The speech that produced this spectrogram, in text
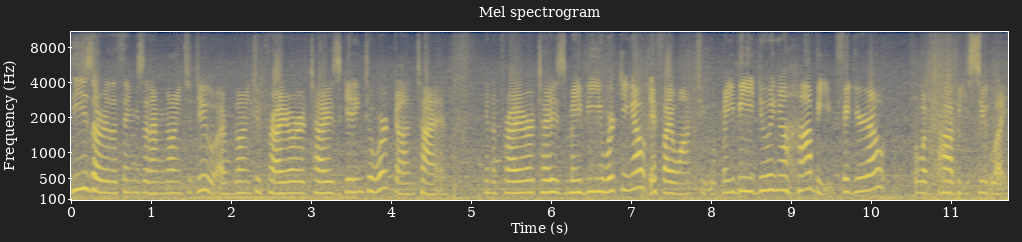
these are the things that I'm going to do. I'm going to prioritize getting to work on time. To prioritize maybe working out if I want to. Maybe doing a hobby. Figure out what hobbies suit like.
